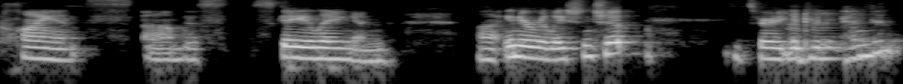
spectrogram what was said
clients, um, this scaling and uh, interrelationship. It's very Mhm. interdependent.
